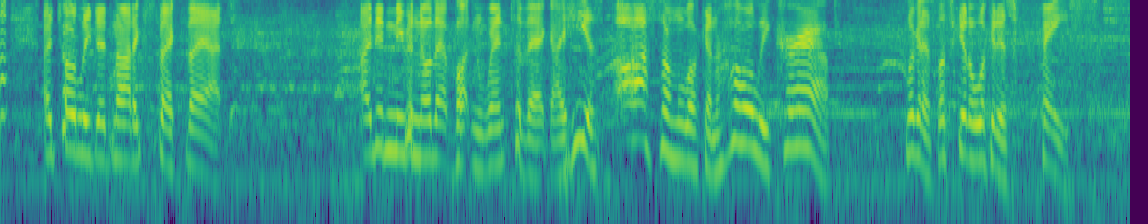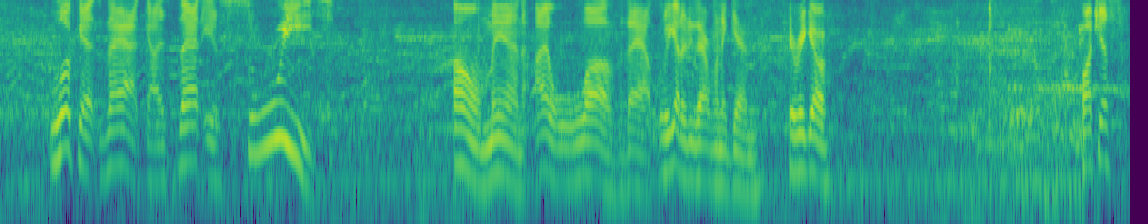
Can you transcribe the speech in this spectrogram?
I totally did not expect that. I didn't even know that button went to that guy. He is awesome looking. Holy crap. Look at this. Let's get a look at his face. Look at that, guys. That is sweet. Oh, man. I love that. We got to do that one again. Here we go. Watch us.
